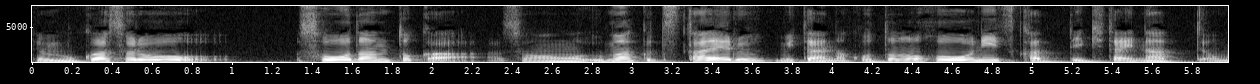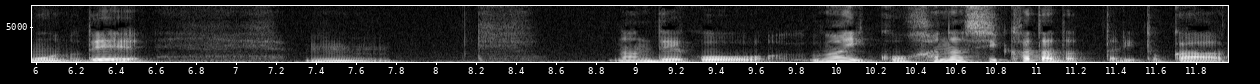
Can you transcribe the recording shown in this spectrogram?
でも僕はそれを相談とかそのうまく伝えるみたいなことの方に使っていきたいなって思うのでうんなんでこううまいこう話し方だったりとか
